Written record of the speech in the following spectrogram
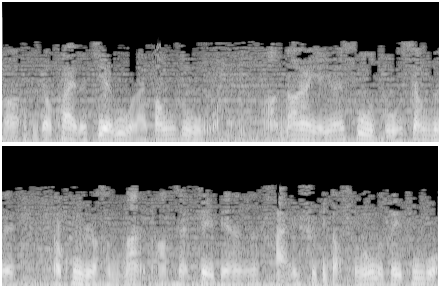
呃比较快的介入来帮助我们啊。当然也因为速度相对要控制的很慢啊，在这边还是比较从容的可以通过。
